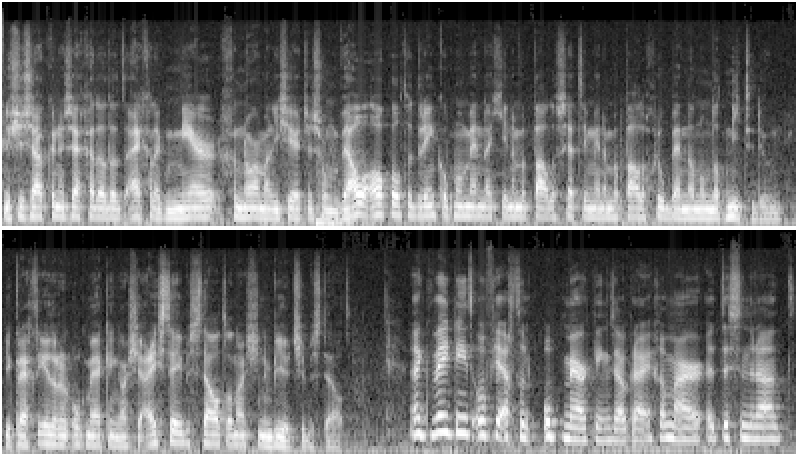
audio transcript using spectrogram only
Dus je zou kunnen zeggen dat het eigenlijk meer genormaliseerd is om wel alcohol te drinken op het moment dat je in een bepaalde setting met een bepaalde groep bent dan om dat niet te doen. Je krijgt eerder een opmerking als je ijsthee bestelt dan als je een biertje bestelt. Ik weet niet of je echt een opmerking zou krijgen, maar het is inderdaad.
